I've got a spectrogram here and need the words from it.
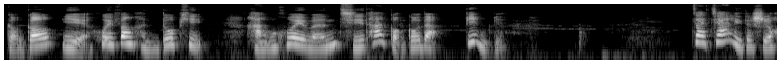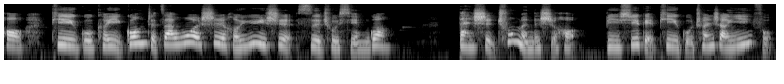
狗狗也会放很多屁，还会闻其他狗狗的便便。在家里的时候，屁股可以光着在卧室和浴室四处闲逛；但是出门的时候，必须给屁股穿上衣服，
